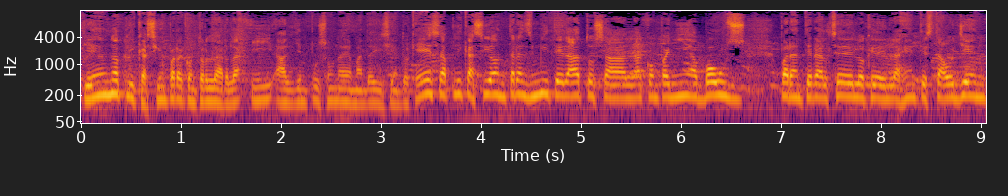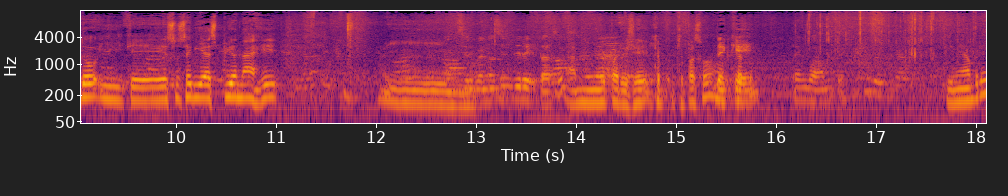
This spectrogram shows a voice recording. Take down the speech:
Tienen una aplicación para controlarla y alguien puso una demanda diciendo que esa aplicación transmite datos a la compañía Bose para enterarse de lo que la gente está oyendo y que eso sería espionaje. Y Sírvenos indirectazo. a mí me parece... ¿Qué, qué pasó? ¿De qué? Tengo hambre. ¿Tiene hambre?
